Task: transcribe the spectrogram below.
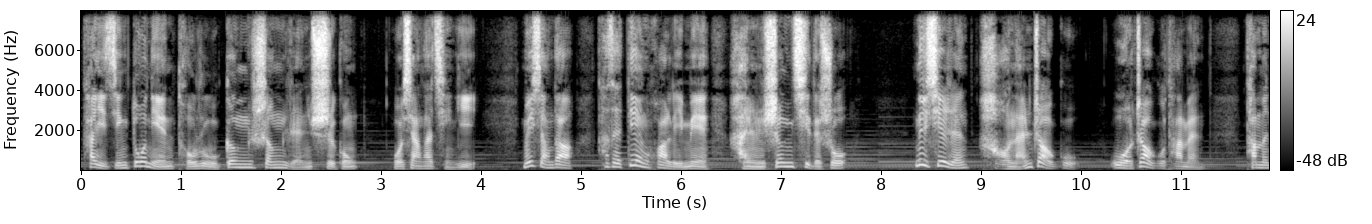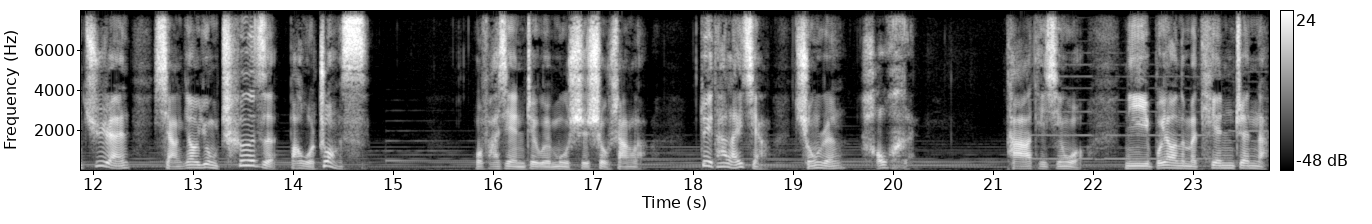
他已经多年投入更生人事工，我向他请益，没想到他在电话里面很生气地说：“那些人好难照顾，我照顾他们，他们居然想要用车子把我撞死。”我发现这位牧师受伤了，对他来讲，穷人好狠。他提醒我：“你不要那么天真呐。”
